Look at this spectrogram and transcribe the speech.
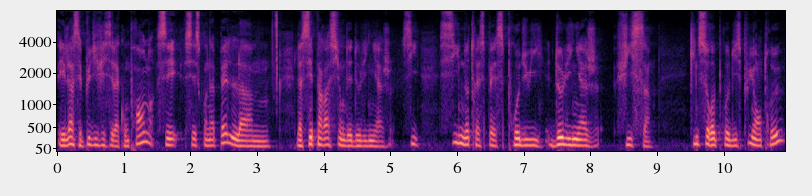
et là c'est plus difficile à comprendre, c'est ce qu'on appelle la, la, séparation des deux lignages. Si, si notre espèce produit deux lignages fils qui ne se reproduisent plus entre eux,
